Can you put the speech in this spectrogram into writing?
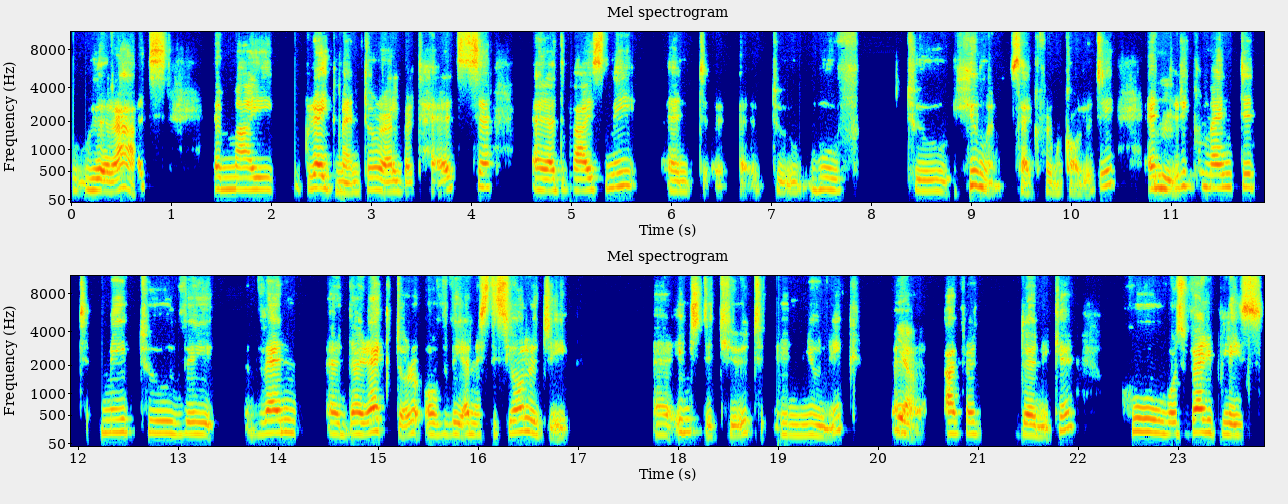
with the rats, uh, my great mentor Albert Herz uh, advised me and uh, uh, to move to human psychopharmacology and recommended me to the then uh, director of the anesthesiology uh, institute in Munich, Yeah. uh, Alfred Dönicke, who was very pleased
